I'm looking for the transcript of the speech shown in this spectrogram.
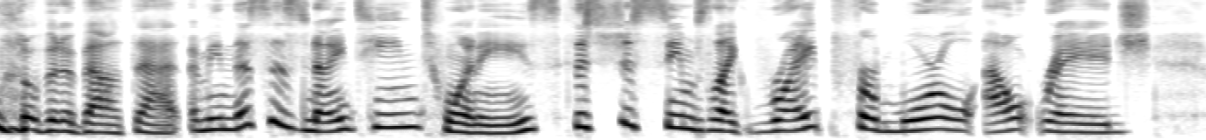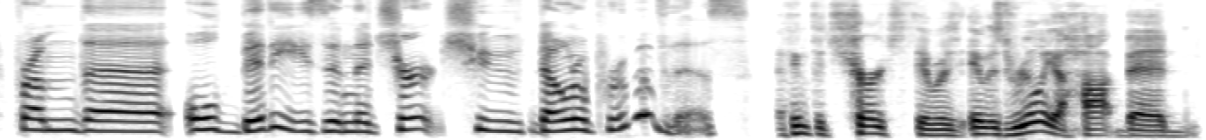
a little bit about that. I mean, this is 1920s. This just seems like ripe for moral outrage from the old biddies in the church who don't approve of this. I think the church there was it was really a hotbed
